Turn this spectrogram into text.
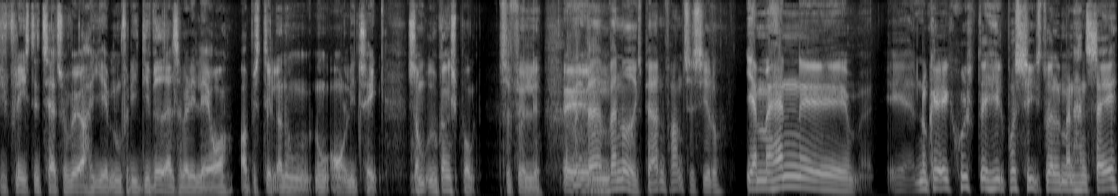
de fleste tatovører herhjemme, fordi de ved altså, hvad de laver, og bestiller nogle, nogle ordentlige ting som udgangspunkt. Selvfølgelig. Men Øhm. hvad, hvad nåede eksperten frem til, siger du? Jamen han, øh, nu kan jeg ikke huske det helt præcist, vel, men han sagde,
